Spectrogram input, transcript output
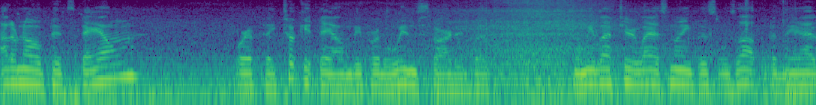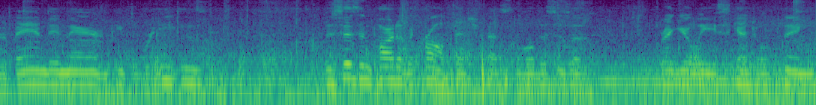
I don't know if it's down or if they took it down before the wind started, but when we left here last night, this was up and they had a band in there and people were eating. This isn't part of the Crawfish Festival. This is a regularly scheduled thing.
